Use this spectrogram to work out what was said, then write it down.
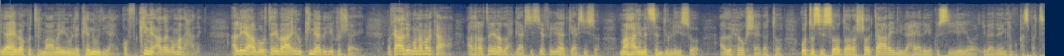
Ilaahay baa ku tilmaamay inuu lakanuud yahay qof kini adag oo madax adag. Allihii abuurtay baa inuu kini adagii ku sheegay. Marka adiguna marka aad rabto inaad wax gaadhsiiso fariin aad gaadhsiiso maaha inaad sandulleyso aad u xoog sheegato u tusiso doorasho gaara inuu ilaahay adiga ku siiyey oo cibaadooyinkan ku kasbatay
